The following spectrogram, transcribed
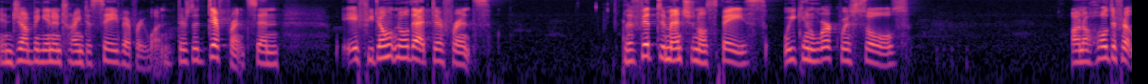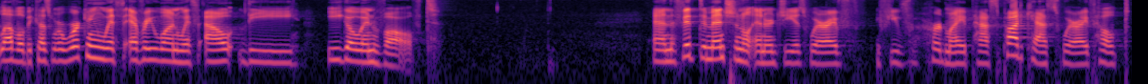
and jumping in and trying to save everyone. There's a difference. And if you don't know that difference, the fifth dimensional space, we can work with souls on a whole different level because we're working with everyone without the ego involved. And the fifth dimensional energy is where I've, if you've heard my past podcasts, where I've helped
